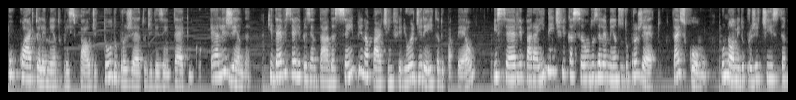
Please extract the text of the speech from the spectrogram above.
O quarto elemento principal de todo o projeto de desenho técnico é a legenda, que deve ser representada sempre na parte inferior direita do papel e serve para a identificação dos elementos do projeto, tais como o nome do projetista,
